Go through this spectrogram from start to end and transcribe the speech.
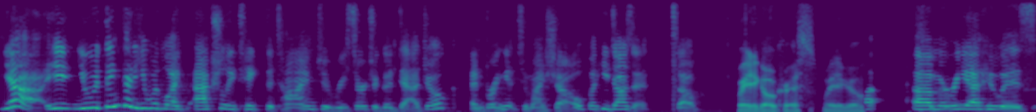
Yeah, he, you would think that he would like actually take the time to research a good dad joke and bring it to my show, but he doesn't. So, Way to go, Chris. Way to go. uh, Maria, who is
